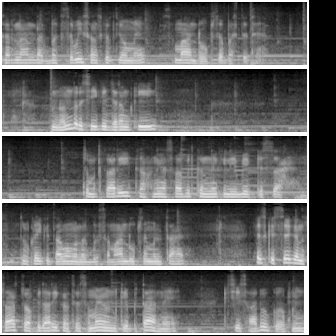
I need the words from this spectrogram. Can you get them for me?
करना लगभग सभी संस्कृतियों में समान रूप से उपस्थित है। नंद ऋषि के जन्म की चमत्कारी कहानियाँ साबित करने के लिए भी एक किस्सा है। जो कई किताबों में लगभग समान रूप से मिलता है। इस किस्से के अनुसार चौकीदारी करते समय उनके पिता ने किसी साधु को अपनी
